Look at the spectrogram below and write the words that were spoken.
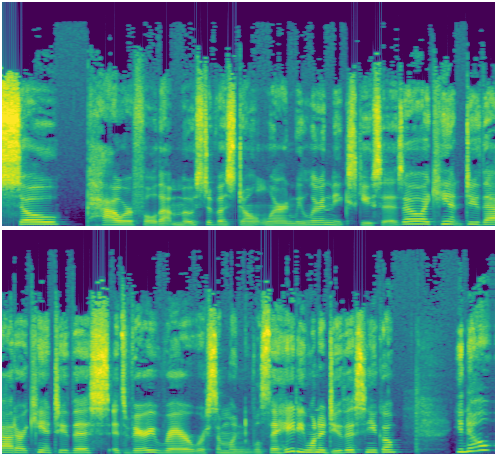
so powerful that most of us don't learn. We learn the excuses. Oh, I can't do that or I can't do this. It's very rare where someone will say, Hey, do you want to do this? And you go, You know,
